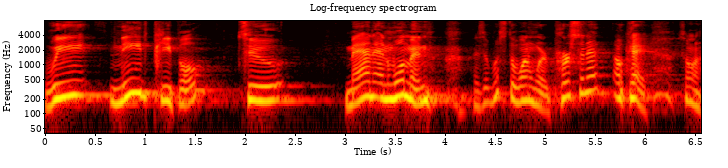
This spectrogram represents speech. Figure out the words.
We need people to man and woman, is it, what's the one word? Personate? Okay, so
